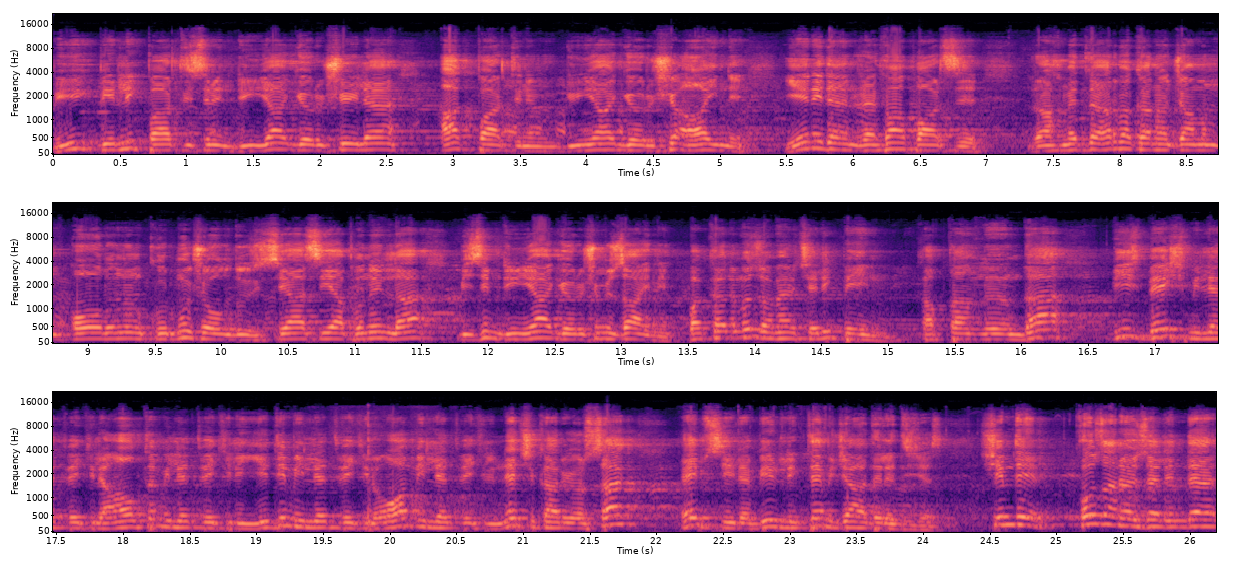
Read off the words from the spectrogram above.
Büyük Birlik Partisi'nin dünya görüşüyle AK Parti'nin dünya görüşü aynı. Yeniden Refah Partisi rahmetli Erbakan hocamın oğlunun kurmuş olduğu siyasi yapınıyla bizim dünya görüşümüz aynı. Bakanımız Ömer Çelik Bey'in kaptanlığında biz 5 milletvekili, 6 milletvekili, 7 milletvekili, 10 milletvekili ne çıkarıyorsak hepsiyle birlikte mücadele edeceğiz. Şimdi Kozan özelinde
